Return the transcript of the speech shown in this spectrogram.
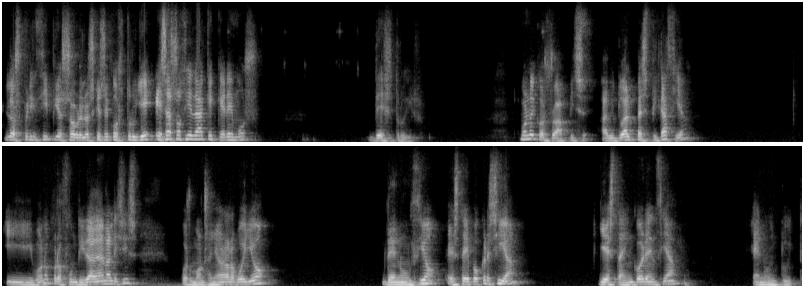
los principios sobre los que se construye esa sociedad que queremos destruir. Bueno, y con su habitual perspicacia y bueno, profundidad de análisis, pues Monseñor Argüello denunció esta hipocresía y esta incoherencia en un tuit.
